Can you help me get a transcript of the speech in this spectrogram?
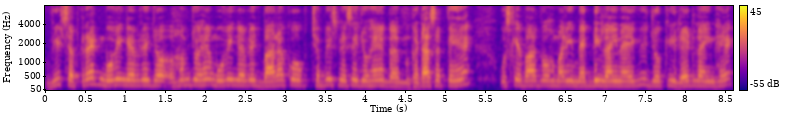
we subtract moving average हम जो है मूविंग एवरेज 12 को 26 में से जो है घटा सकते हैं। उसके बाद वो हमारी मैगडी लाइन आएगी, जो कि रेड लाइन है।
